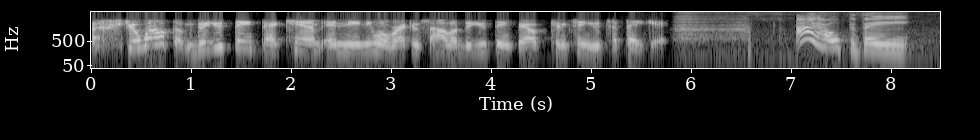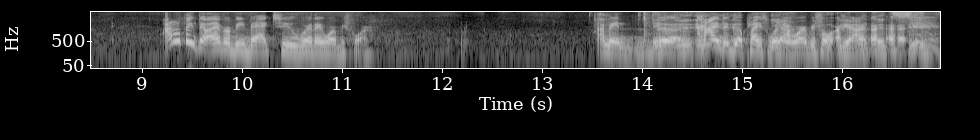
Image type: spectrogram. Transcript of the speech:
you're welcome. Do you think that Kim and Nene will reconcile, or do you think they'll continue to fake it? I hope that they. I don't think they'll ever be back to where they were before. I mean, the It- it- kind of good place where yeah. they were before. Yeah, it's- it's-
